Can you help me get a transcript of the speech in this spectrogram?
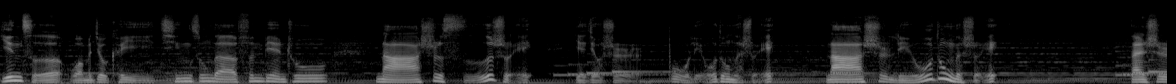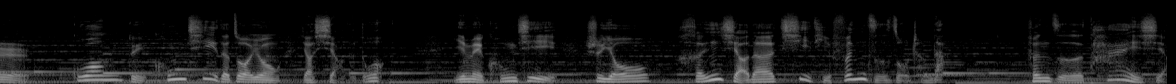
因此我们就可以轻松地分辨出哪是死水，也就是不流动的水，哪是流动的水。但是，光对空气的作用要小得多，因为空气是由很小的气体分子组成的，分子太小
